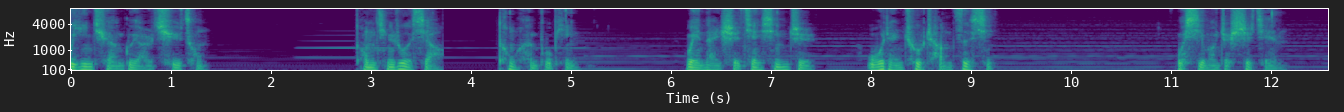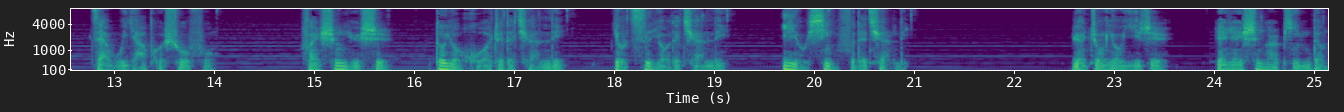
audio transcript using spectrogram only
不因权贵而屈从，同情弱小，痛恨不平，危难时艰心志，无人处常自省。我希望这世间，再无压迫束缚，凡生于世，都有活着的权利，有自由的权利，亦有幸福的权利。愿终有一日，人人生而平等，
